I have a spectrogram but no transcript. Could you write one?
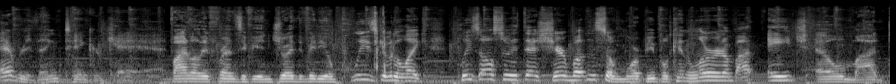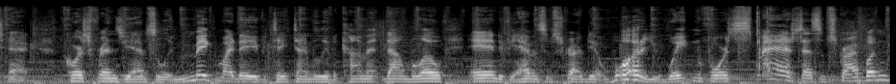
everything Tinkercad. Finally, friends, if you enjoyed the video, please give it a like. Please also hit that share button so more people can learn about HL Mod Tech. Of course, friends, you absolutely make my day if you take time to leave a comment down below. And if you haven't subscribed yet, what are you waiting for? Smash that subscribe button.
